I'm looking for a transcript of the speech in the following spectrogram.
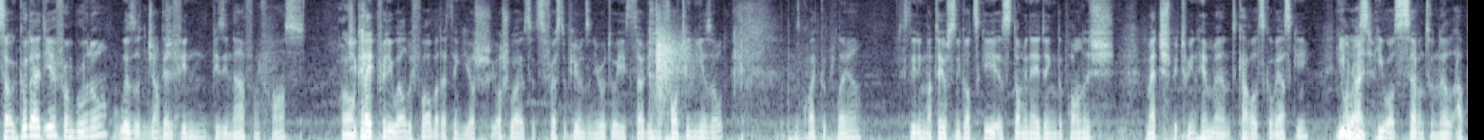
So, a good idea from Bruno with a Jump Delphine Pizina from France. She Okay. played pretty well before, but I think Josh, Joshua is its first appearance in Euro Tour. He's 13 or 14 years old. He's a quite good player. He's leading Mateusz Sniegocki, is dominating the Polish match between him and Karol Skowerski. He All was right. he was seven to nil up.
